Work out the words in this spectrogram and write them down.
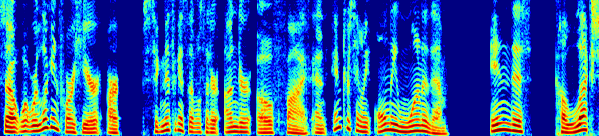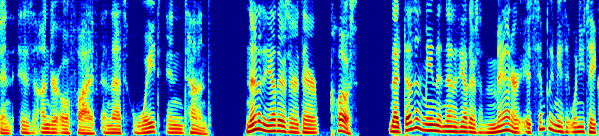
So what we're looking for here are significance levels that are under 0.5. And interestingly, only one of them in this collection is under 0.5, and that's weight in tons. None of the others are there close. That doesn't mean that none of the others matter. It simply means that when you take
